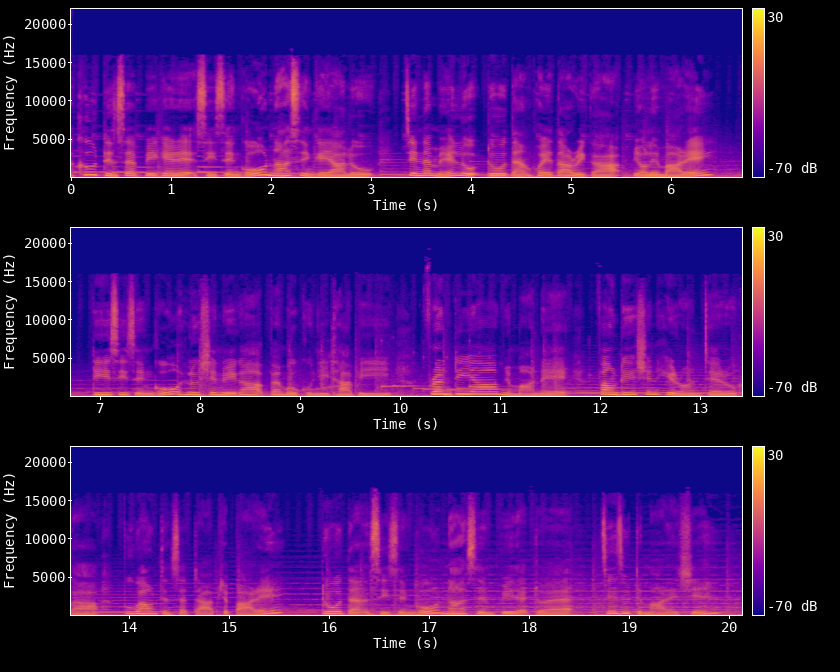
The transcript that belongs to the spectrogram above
အခုတင်ဆက်ပေးခဲ့တဲ့အစီအစဉ်ကို နားဆင်ကြရလို့ကျင့်တတ်မယ်လို့ဒို့အတန်ဖွဲ့သားတွေကမျှော်လင့်ပါတယ်။ဒီအစီအစဉ်ကိုအလှူရှင်တွေကပံ့ပိုးကူညီထားပြီး Frontier မြန်မာနဲ့ Foundation Heron Dero ကပူးပေါင်းတင်ဆက်တာဖြစ်ပါတယ်။ဒို့အတန်အစီအစဉ်ကို နားဆင်ပေးတဲ့အတွက်ကျေးဇူးတင်ပါတယ်ရှင်။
